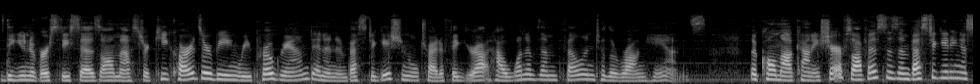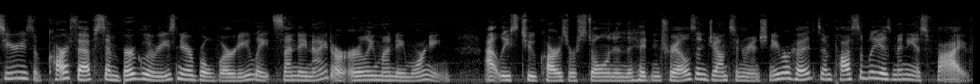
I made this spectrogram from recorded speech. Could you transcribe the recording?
The university says all master key cards are being reprogrammed and an investigation will try to figure out how one of them fell into the wrong hands. The Comal County Sheriff's Office is investigating a series of car thefts and burglaries near Bulverde late Sunday night or early Monday morning. At least two cars were stolen in the Hidden Trails and Johnson Ranch neighborhoods, and possibly as many as five.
